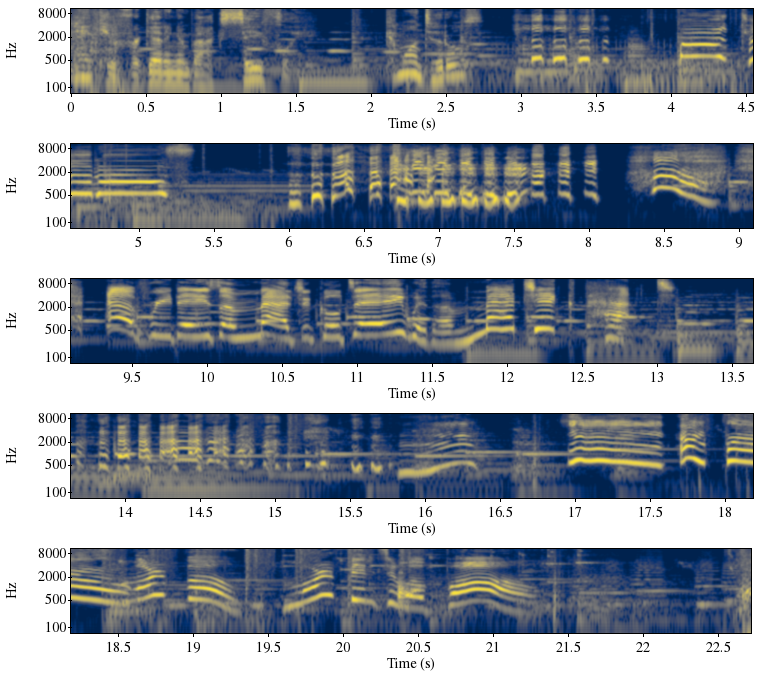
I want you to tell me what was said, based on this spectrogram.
thank you for getting him back safely. Come on, Toodles. Bye, Toodles! Every day's a magical day with a magic pet. Hmm? Yay! April! Morphle, morph into a ball.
